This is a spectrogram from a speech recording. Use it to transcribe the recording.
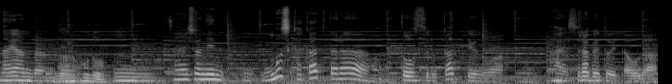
悩んだんでなるほど、うん、最初にもしかかったらどうするかっていうのははい、調べといた方が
